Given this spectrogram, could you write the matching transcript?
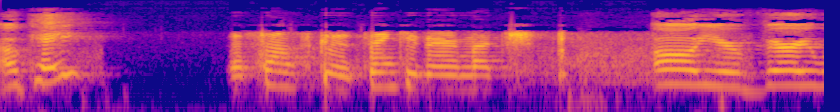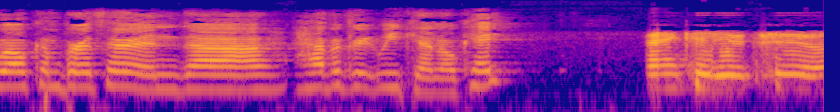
Okay? That sounds good. Thank you very much. Oh, you're very welcome, Bertha, and uh, have a great weekend, okay? Thank you, you too.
